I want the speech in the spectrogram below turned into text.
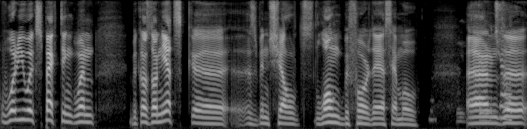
were you expecting when, because Donetsk uh, has been shelled long before the SMO, and uh,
